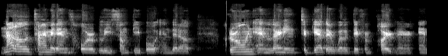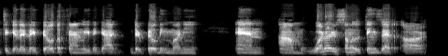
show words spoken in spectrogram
not all the time it ends horribly. Some people ended up growing and learning together with a different partner and together they build a family they got they're building money. And um, what are some of the things that are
